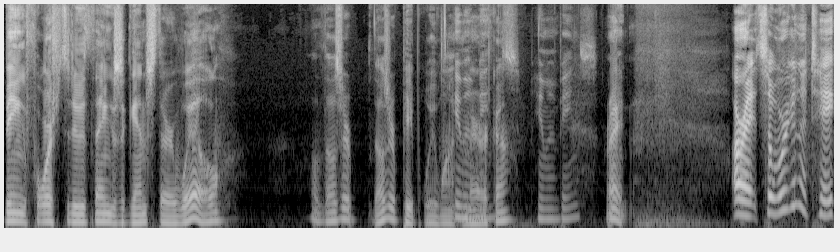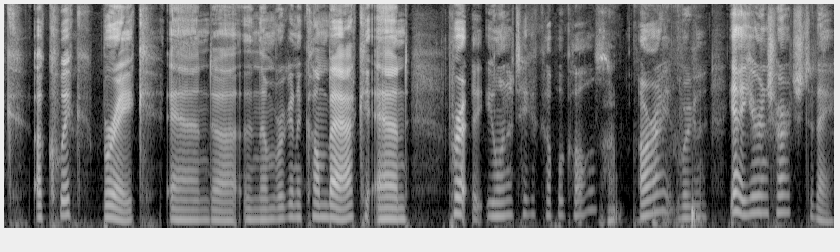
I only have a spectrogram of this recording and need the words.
being forced to do things against their will. Well, those are those are people we want Human in America, beings. Human beings. right? All right, so we're going to take a quick break, and uh, and then we're going to come back. And per, you want to take a couple calls? Uh, All right, we're gonna. Yeah, you're in charge today.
